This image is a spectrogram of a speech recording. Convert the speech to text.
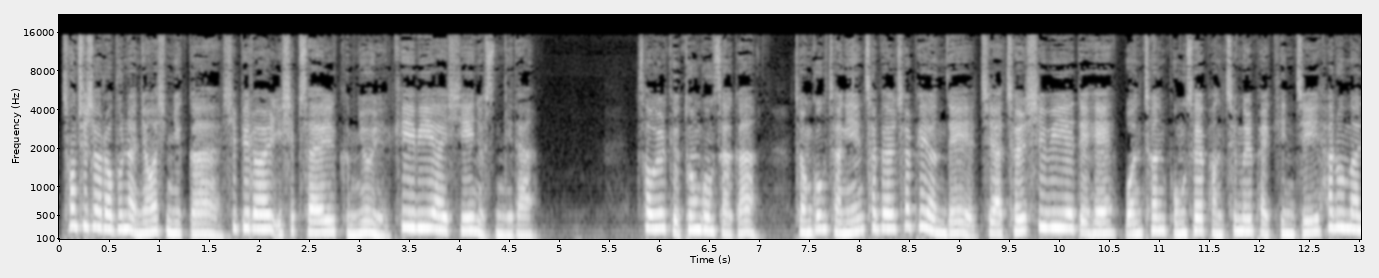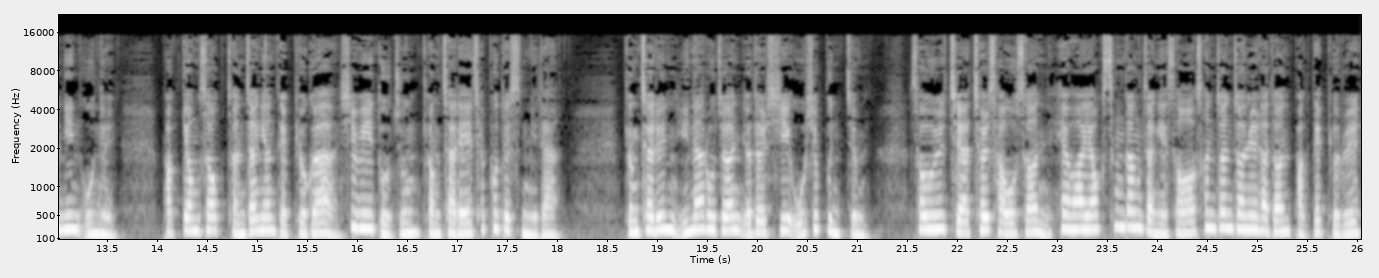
청취자 여러분 안녕하십니까? 11월 24일 금요일 KBIC 뉴스입니다. 서울교통공사가 전국장애인 차별철폐연대 지하철 시위에 대해 원천 봉쇄 방침을 밝힌 지 하루 만인 오늘 박경석 전장현 대표가 시위 도중 경찰에 체포됐습니다. 경찰은 이날 오전 8시 50분쯤 서울 지하철 4호선 해화역 승강장에서 선전전을 하던 박 대표를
